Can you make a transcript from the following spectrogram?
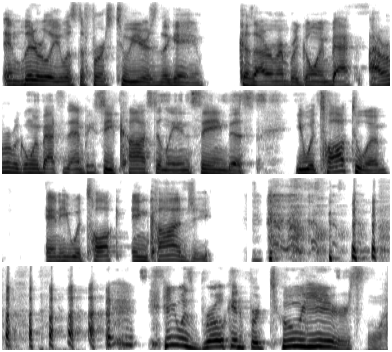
and literally it was the first two years of the game because I remember going back. I remember going back to the NPC constantly and seeing this. You would talk to him, and he would talk in kanji. he was broken for two years. Wow.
